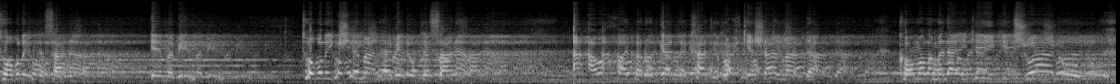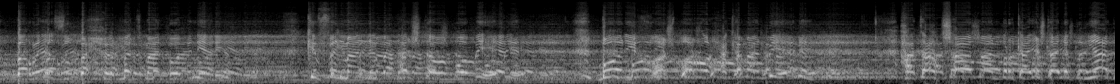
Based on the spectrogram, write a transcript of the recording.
تۆ بڵێ کەسانە ئێمە بین تۆ بڵی کێمان هەبێت ئەو کەسانە ئەوە خی پەرۆگان لە کاتی ڕحکێشانماندا کۆمەڵە مەلایکەیەکی جوان و بە ڕێز و بە حرمەتمان بۆ بنێرێن کفنمان لە بەهشتەوە بۆ بهێنن بۆنی خۆش بۆ ڕۆحەکەمان بهێنن هەتا چاومان بڕکە هێشتا لە دنیادا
